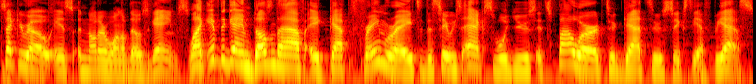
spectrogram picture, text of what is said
Sekiro is another one of those games. Like, if the game doesn't have a capped frame rate, the Series X will use its power to get to 60 FPS.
